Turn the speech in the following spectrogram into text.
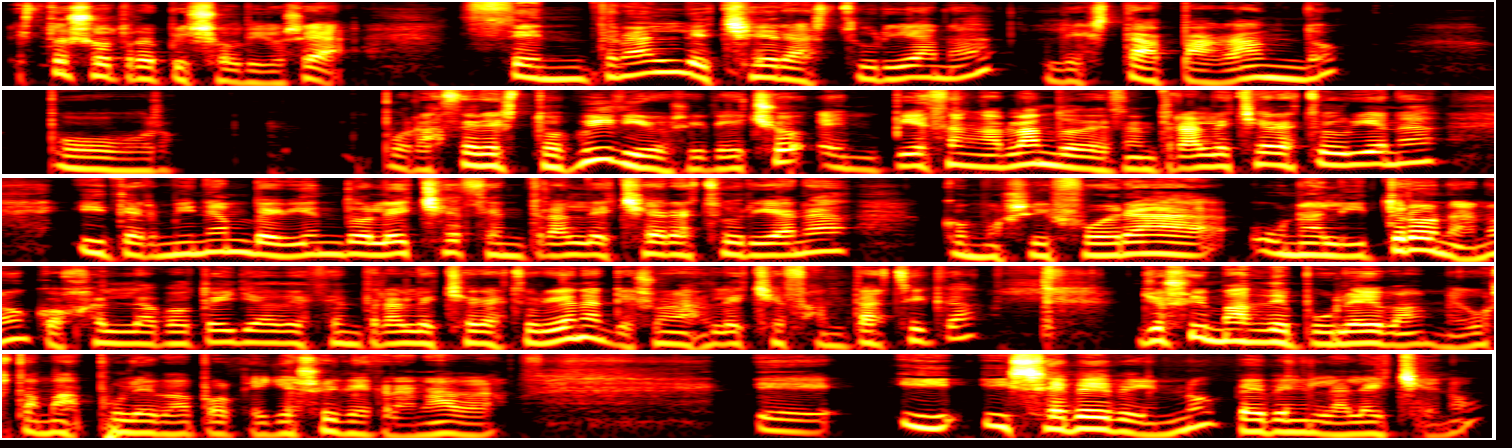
Esto es otro episodio, o sea, Central Lechera Asturiana le está pagando por por hacer estos vídeos y de hecho empiezan hablando de central lechera asturiana y terminan bebiendo leche central lechera asturiana como si fuera una litrona, ¿no? Cogen la botella de central lechera asturiana, que es una leche fantástica. Yo soy más de Puleva, me gusta más Puleva porque yo soy de Granada. Eh, y, y, se beben, ¿no? Beben la leche, ¿no?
